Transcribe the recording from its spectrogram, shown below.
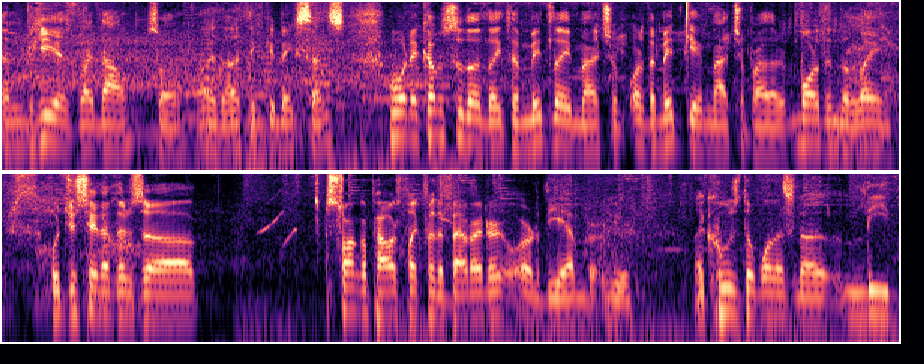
And he is right now, so I, I think it makes sense. When it comes to the like the mid lane matchup or the mid game matchup rather, more than the lane, would you say that there's a stronger power spike for the Batrider or the Ember here? Like who's the one that's gonna lead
